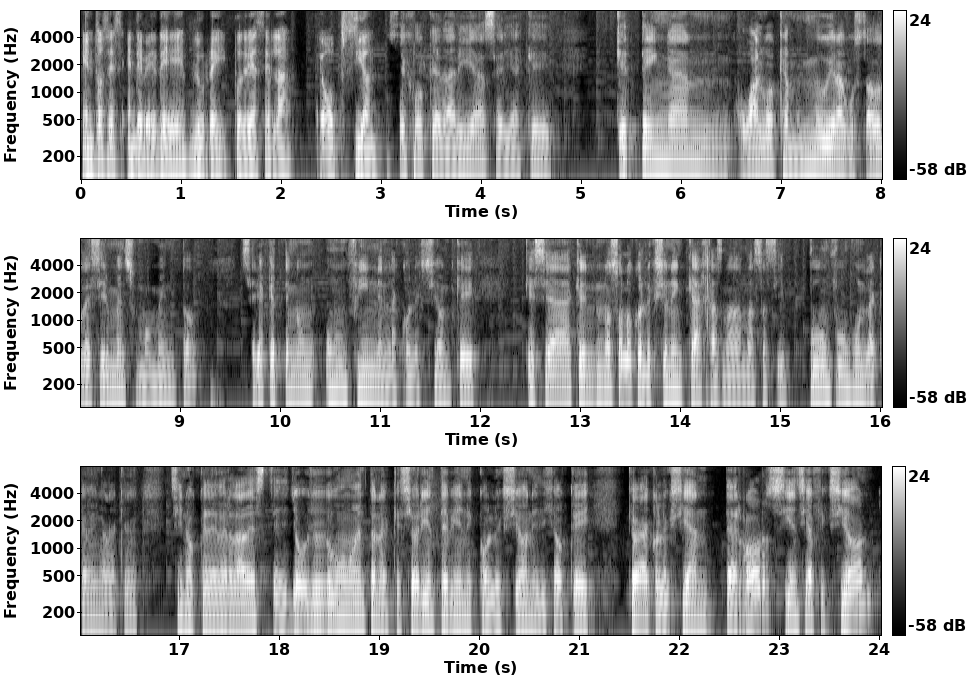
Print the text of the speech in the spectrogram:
Entonces en DVD, Blu-ray podría ser la opción. El consejo que daría sería que, que tengan, o algo que a mí me hubiera gustado decirme en su momento, sería que tenga un, fin en la colección, que, que sea, que no solo coleccionen cajas nada más así, pum, pum, pum, la que venga, la que sino que de verdad, este, yo, yo hubo un momento en el que sí orienté bien mi colección y dije, ok, ¿qué voy a coleccionar? Terror, ciencia ficción,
